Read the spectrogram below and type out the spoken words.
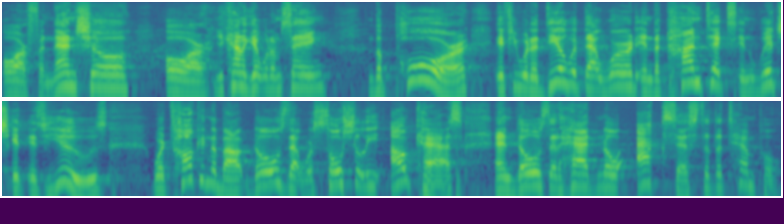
or financial or you kind of get what I'm saying? The poor, if you were to deal with that word in the context in which it is used, we're talking about those that were socially outcast and those that had no access to the temple.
